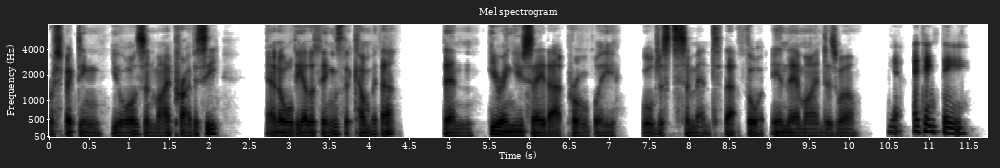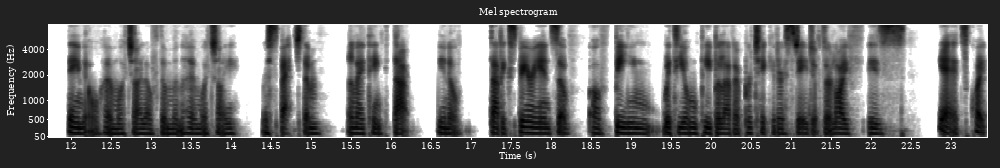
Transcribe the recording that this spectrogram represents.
respecting yours and my privacy and all the other things that come with that, then hearing you say that probably will just cement that thought in their mind as well. Yeah, I think they they know how much I love them and how much I respect them, and I think that you know that experience of of being with young people at a particular stage of their life is yeah it's quite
